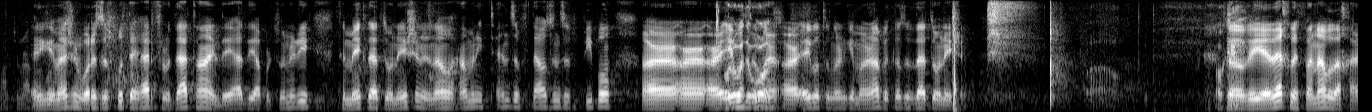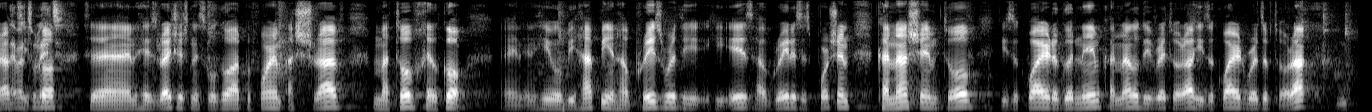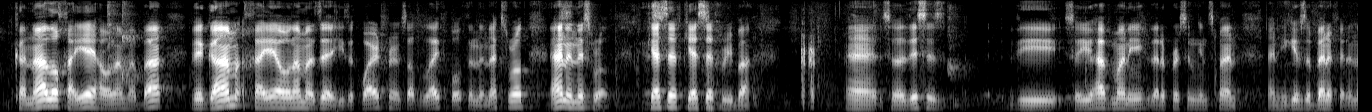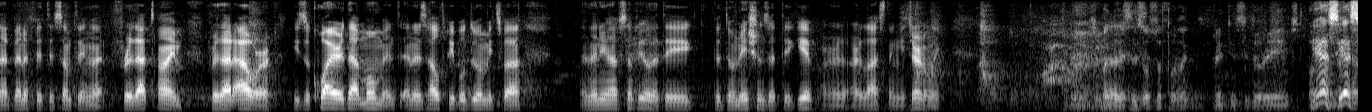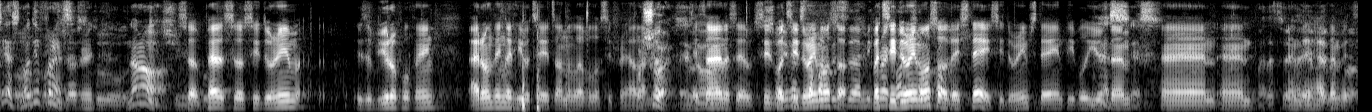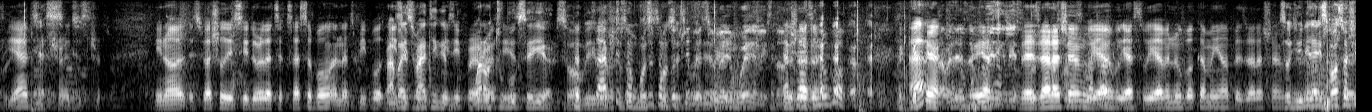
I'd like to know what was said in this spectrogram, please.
Martin And you can imagine what is the chut they had for that time. They had the opportunity to make that donation, and now how many tens of thousands of people are are, are able over the to world. learn are able to learn Gemara because of that donation. Okay. Never too late. And his righteousness will go out before him. Ashrav matov chelko. And, and, he will be happy and how praiseworthy he is, how great is his portion. Kanashem Tov, he's acquired a good name. Kanalo divre Torah, he's acquired words of Torah. Kanalo chaye haolam haba, vegam chaye haolam hazeh. He's acquired for himself life both in the next world and in this world. Kesef, kesef, riba. Uh, so this is the so you have money that a person can spend and he gives a benefit and that benefit is something that for that time for that hour he's acquired that moment and has helped people do a mitzvah and then you have some people that they the donations that they give are, are lasting eternally But Uh, this this is is- also for like printing sidurim. Yes, yes, yes, no or- or difference. just Right. No, no. so books? pe- so sidurim is a beautiful thing I don't think that he would say it's on the level of Sifrei Halacha. sure, there's It's no- not on the same. Si- So but even Sidurim like also. this, uh, but Mikra Sidurim Kodesh also, are they stay. Sidurim stay and people use Yes, them. yes. And and But that's a and they higher have level them. It's, probably. yeah, it's, Yes, tr- it's a tr- you know, especially a Sidur that's accessible and that's people Rabbi easy is for, writing easy a, for one or everyone two to books a year, so we There's have actually to do some- more there's some good sponsorship tidbits with There's him. a waiting, waiting list now. Actually, has a new book. Yeah. There's a waiting list. Bezrat Hashem, we have yes, we have a new book coming up. Bezrat Hashem. So do you need any sponsorship?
